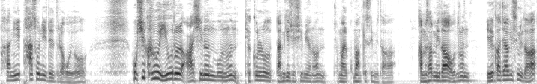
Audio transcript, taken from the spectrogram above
판이 파손이 되더라고요. 혹시 그 이유를 아시는 분은 댓글로 남겨주시면 정말 고맙겠습니다. 감사합니다. 오늘은 여기까지 하겠습니다.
